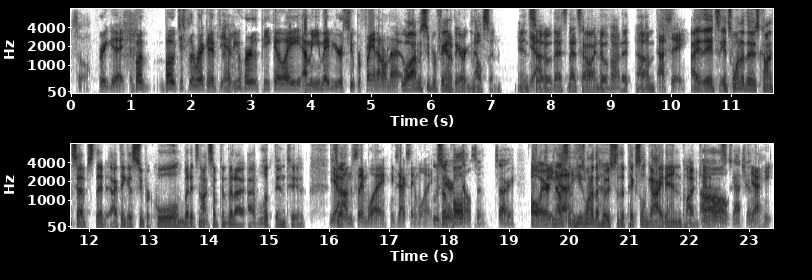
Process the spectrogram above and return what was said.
So Very good. But, Bo, just for the record, have, have you heard of the Pico 8? I mean, you maybe you're a super fan. I don't know. Well, I'm a super fan of Eric Nelson, and Yeah. so that's that's how I know about it. Um, I see. I, it's it's one of those concepts that I think is super cool, but it's not something that I, I've looked into. Yeah, So- I'm the same way. Exact same way. who's So Eric Paul- Nelson? Sorry. Oh, Eric He, uh, Nelson, he- he's one of the hosts of the Pixel Gaiden podcast. Oh, gotcha. Yeah, he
